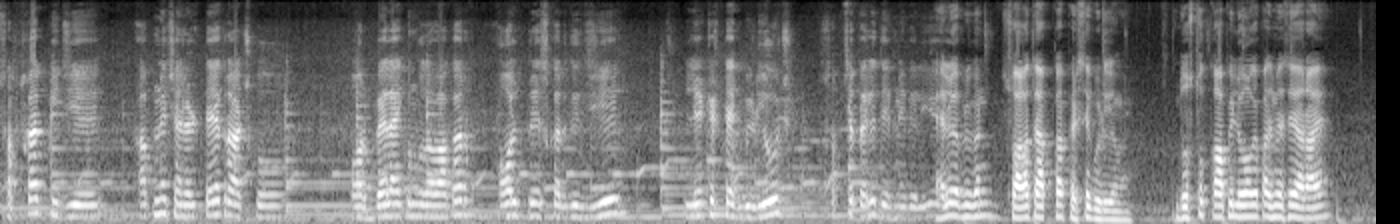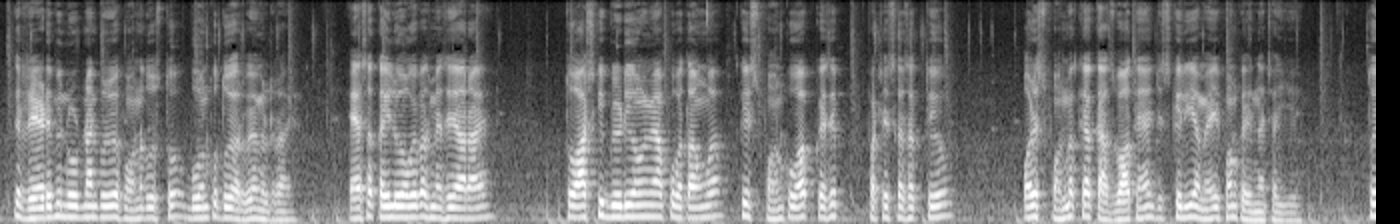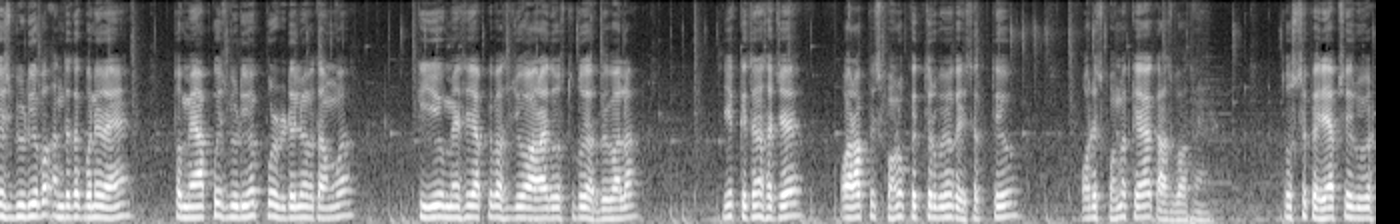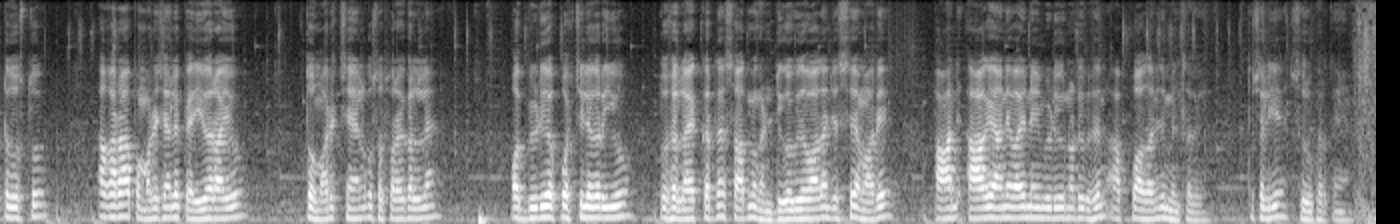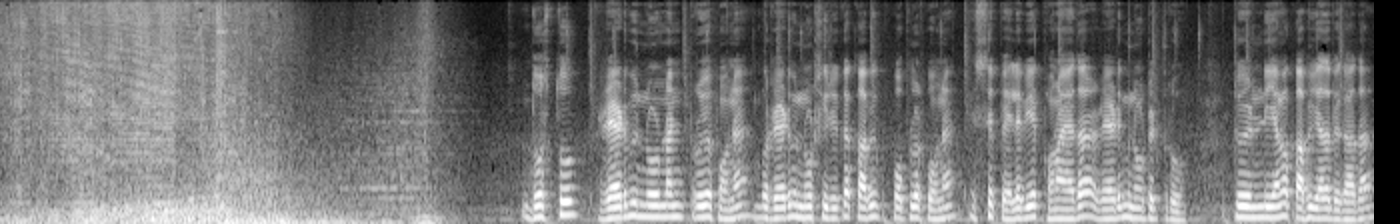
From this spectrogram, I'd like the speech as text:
Subscribe कीजिए अपने channel take राज को और बेल आइकन को दबाकर ऑल प्रेस कर दीजिए लेटेस्ट टेक वीडियोज़ सबसे पहले देखने के लिए। हेलो एवरीवन स्वागत है आपका फिर से वीडियो में। दोस्तों, काफ़ी लोगों के पास मैसेज आ रहा है कि रेडमी नोट नाइन प्रो जो फ़ोन है दोस्तों, वो उनको दो हज़ार रुपये मिल रहा है। ऐसा कई लोगों के पास मैसेज आ रहा है। तो आज की वीडियो में मैं आपको बताऊँगा कि इस फ़ोन को आप कैसे परचेज़ कर सकते हो और इस फ़ोन में क्या खास बातें हैं जिसके लिए हमें ये फ़ोन खरीदना चाहिए। तो इस वीडियो पर अंत तक बने रहें। तो मैं आपको इस वीडियो में पूरी डिटेल में बताऊँगा कि ये मैसेज आपके पास जो आ रहा है दोस्तों दो हज़ार वाला, ये कितना सच है और आप इस फ़ोन को कितने रुपये में खरीद सकते हो और इस फ़ोन में क्या खास बातें हैं। तो उससे पहले आपसे रिक्वेस्ट है दोस्तों, अगर आप हमारे चैनल पहली बार आए हो तो हमारे चैनल को सब्सक्राइब कर लें और वीडियो आपको अच्छी लग रही हो तो उसे लाइक कर दें, साथ में घंटी को भी दबा दें, जिससे हमारे आगे आने वाली नई वीडियो की नोटिफिकेशन आपको आसानी से मिल सके। तो चलिए शुरू करते हैं। दोस्तों, Redmi Note 9 Pro जो फ़ोन है। वो Redmi Note सीरीज़ का काफ़ी पॉपुलर फ़ोन है। इससे पहले भी एक फ़ोन आया था, Redmi Note 8 Pro, जो इंडिया में काफ़ी ज़्यादा बिका था।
